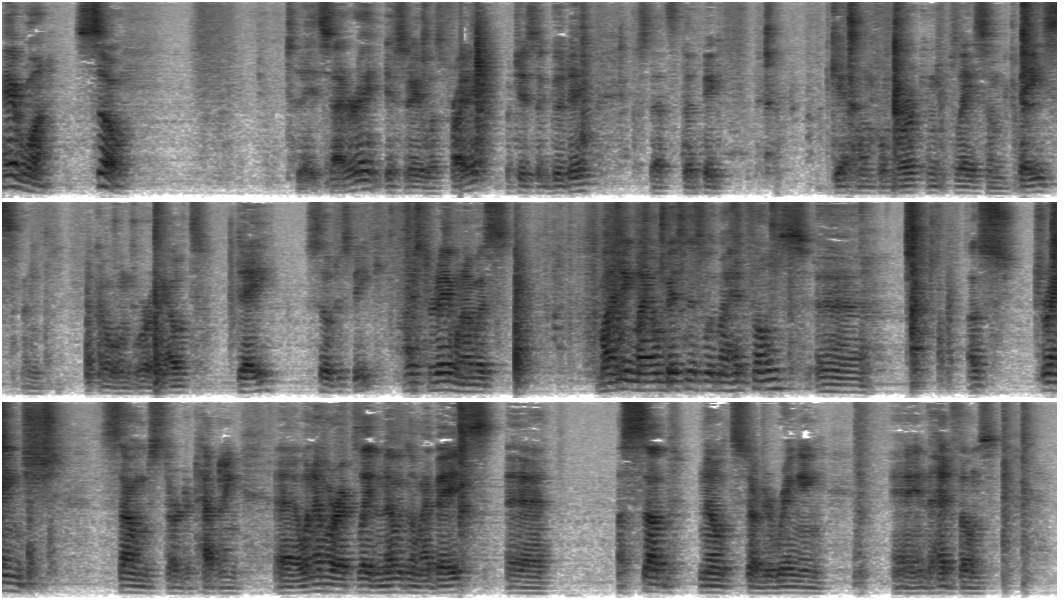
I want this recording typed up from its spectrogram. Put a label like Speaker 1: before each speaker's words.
Speaker 1: Hey everyone, so today's Saturday, yesterday was Friday, which is a good day because that's the big get home from work and play some bass and go and work out day, so to speak. Yesterday when I was minding my own business with my headphones, uh, a strange sound started happening. Uh, whenever I played a note on my bass, uh, a sub note started ringing in the headphones.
